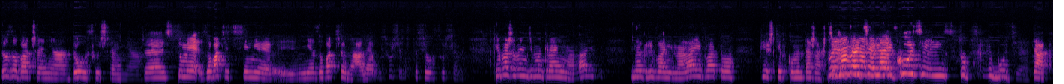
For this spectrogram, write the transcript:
Do zobaczenia, do usłyszenia. Cześć. W sumie zobaczyć się nie, nie zobaczymy, ale usłyszeć to się usłyszymy. Chyba, że będziemy grali na live, nagrywani na live'a, to piszcie w komentarzach, czy mamy Pamiętajcie, nagrywać... lajkujcie i subskrybujcie. Tak,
